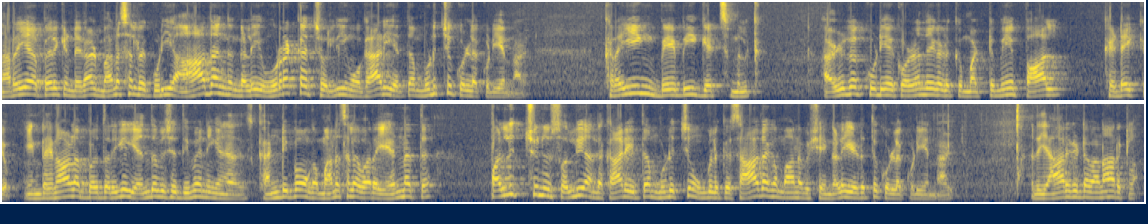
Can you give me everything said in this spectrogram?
நிறைய பேருக்கு இன்றைய நாள் மனசில் இருக்கக்கூடிய ஆதங்கங்களை உறக்கச் சொல்லி உங்கள் காரியத்தை முடிச்சு கொள்ளக்கூடிய நாள். க்ரையிங் பேபி கெட்ஸ் மில்க் அழுகக்கூடிய குழந்தைகளுக்கு மட்டுமே பால் கிடைக்கும். இன்றைய நாளை பொறுத்த வரைக்கும் எந்த விஷயத்தையுமே நீங்கள் கண்டிப்பாக உங்கள் மனசில் வர எண்ணத்தை பளிச்சுன்னு சொல்லி அந்த காரியத்தை முடித்து உங்களுக்கு சாதகமான விஷயங்களை எடுத்துக்கொள்ளக்கூடிய நாள். அது யாருக்கிட்ட வேணா இருக்கலாம்.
